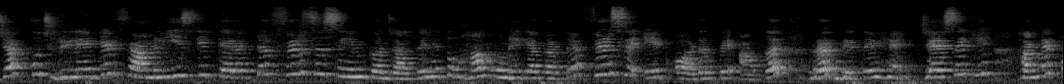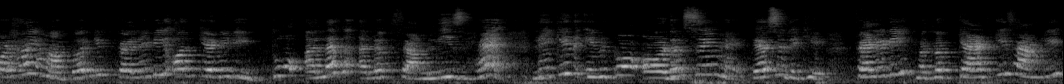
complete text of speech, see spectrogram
जब कुछ रिलेटेड फैमिलीज़ के कैरेक्टर फिर से सेम कर जाते हैं तो हम उन्हें क्या करते हैं? फिर से एक ऑर्डर पे आकर रख देते हैं। जैसे कि हमने पढ़ा यहाँ पर कि फेलिडी और कैनेडी दो अलग अलग फैमिलीज़ हैं, लेकिन इनका ऑर्डर सेम है। कैसे देखिए? फेलिडी मतलब कैट की फैमिली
